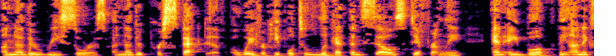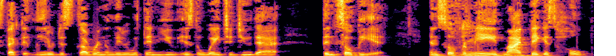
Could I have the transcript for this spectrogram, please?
another resource, another perspective, a way for people to look at themselves differently, and a book, The Unexpected Leader Discovering the Leader Within You, is the way to do that, then so be it. And so for mm-hmm. me, my biggest hope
